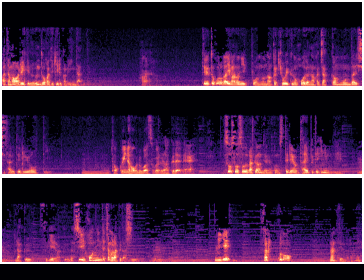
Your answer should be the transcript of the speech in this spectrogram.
頭悪いけど運動ができるからいいんだみたいな。はい。っていうところが今の日本のなんか教育の方ではなんか若干問題視されてるよっていう。うん。得意な方を伸ばす方が楽だよね。そうそうそう楽なんだよね。このステレオタイプ的にもね。うん。楽。すげえ楽だし、本人たちも楽だし、う逃げ、さこの、なんて言うんだろうね。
